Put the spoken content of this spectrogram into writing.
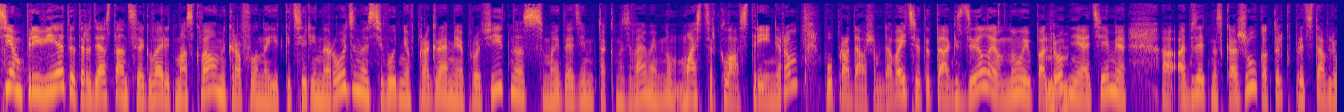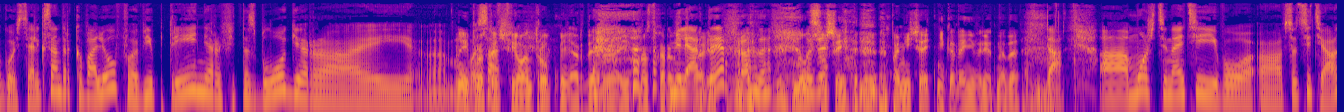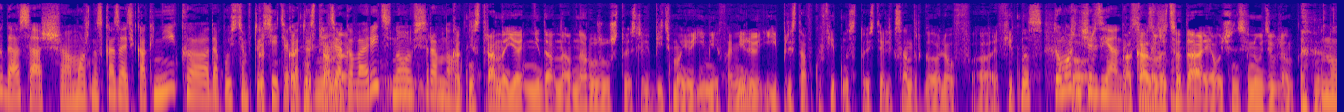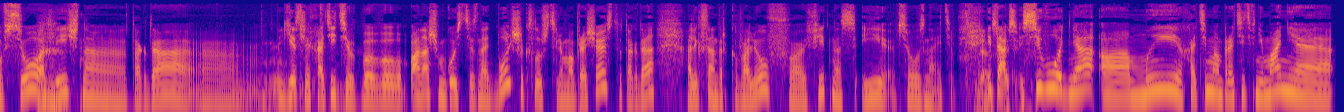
Всем привет! Это радиостанция «Говорит Москва». У микрофона Екатерина Родина. Сегодня в программе про фитнес мы дадим так называемый ну, мастер-класс тренерам по продажам. Давайте это так сделаем. Ну и подробнее о теме а, обязательно скажу, как только представлю гостя. Александр Ковалев, вип-тренер, фитнес-блогер. а, И, э, Ну и просто Саш- филантроп, миллиардер и просто хороший Миллиардер, правда? Ну, слушай, помечать никогда не вредно, да? Да. А, можете найти его в соцсетях, да, Саш? Можно сказать, как ник, допустим, в той сети, о которой нельзя странно, говорить, но все равно. Как ни странно, я недавно обнаружил, что если вбить мое имя и фамилию и приставку фитнес, то есть Александр Говорлев э, фитнес, То можно через Яндекс Оказывается, обычно. да, я очень сильно удивлен. Ну все, отлично. Тогда, э, если хотите о нашем госте знать больше, к слушателям обращаюсь, то тогда Александр Ковалев, э, фитнес, и все узнаете. Да, Итак, спасибо. сегодня мы хотим обратить внимание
